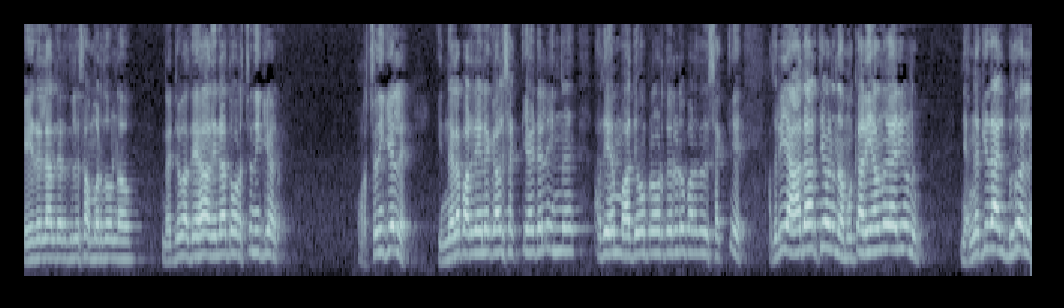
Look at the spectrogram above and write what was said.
ഏതെല്ലാം തരത്തിൽ സമ്മർദ്ദം ഉണ്ടാവും? എന്നിട്ടും അദ്ദേഹം അതിനകത്ത് ഉറച്ചു നിൽക്കുകയാണ്. ഉറച്ചു നിൽക്കുകയല്ലേ? ഇന്നലെ പറഞ്ഞതിനേക്കാൾ ശക്തിയായിട്ടല്ലേ ഇന്ന് അദ്ദേഹം മാധ്യമപ്രവർത്തകരോട് പറഞ്ഞത്? ശക്തി അതൊരു യാഥാർത്ഥ്യമാണ്. നമുക്കറിയാവുന്ന കാര്യമാണ്. ഞങ്ങൾക്കിത് അത്ഭുതമല്ല.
